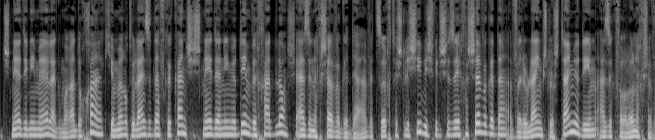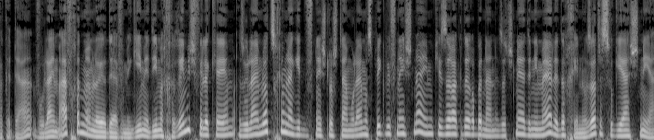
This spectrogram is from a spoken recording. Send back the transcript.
את שני הדינים האלה הגמרא דוחה, כי אומרת אולי זה דווקא כאן ששני דיינים יודעים ואחד לא, שאז זה נחשב אגדה, וצריך את השלישי בשביל שזה ייחשב אגדה, אבל אולי אם שלושתם יודעים, אז זה כבר לא נחשב אגדה, ואולי אם אף אחד מהם לא יודע ומגיעים עדים אחרים בשביל לקיים, אז אולי הם לא צריכים להגיד בפני שלושתם, אולי מספיק בפני שניים, כי זה רק דרבנן. רבנן, אז את שני הדינים האלה דחינו. זאת הסוגיה השנייה.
